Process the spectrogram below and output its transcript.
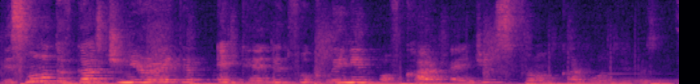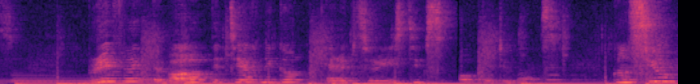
This mode of gas generator intended for cleaning of car engines from carbon deposits. Briefly about the technical characteristics of the device. Consumed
